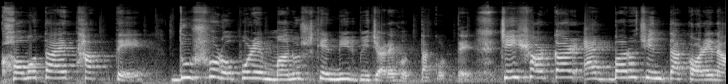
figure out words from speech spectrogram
ক্ষমতায় থাকতে দুশোর ওপরে মানুষকে নির্বিচারে হত্যা করতে। যেই সরকার একবারও চিন্তা করে না,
